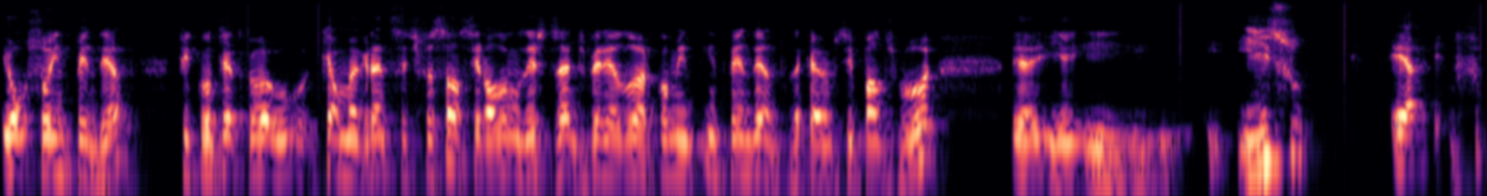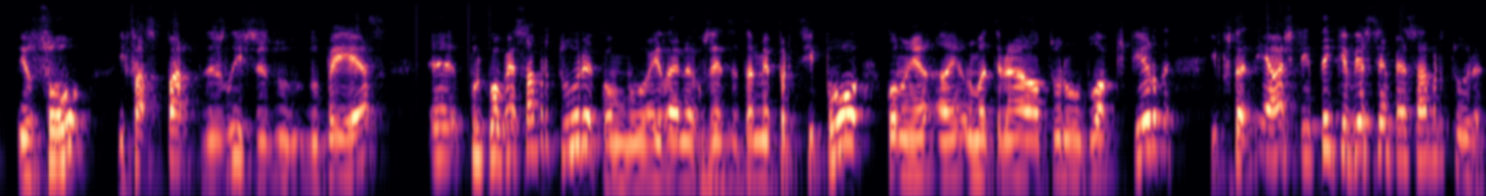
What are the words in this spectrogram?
eu sou independente, fico contente que é uma grande satisfação ser ao longo destes anos vereador como independente da Câmara Municipal de Lisboa eh, e, e, e, isso é, eu sou e faço parte das listas do, do PS eh, porque houve essa abertura, como a Helena Roseta também participou, como em, numa determinada altura o Bloco de Esquerda, e portanto eu acho que tem que haver sempre essa abertura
